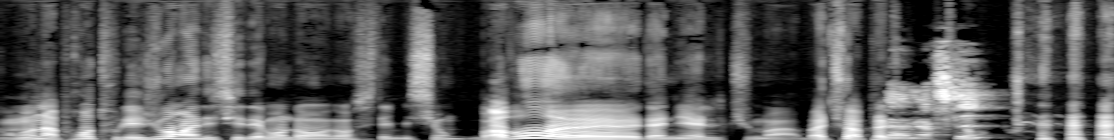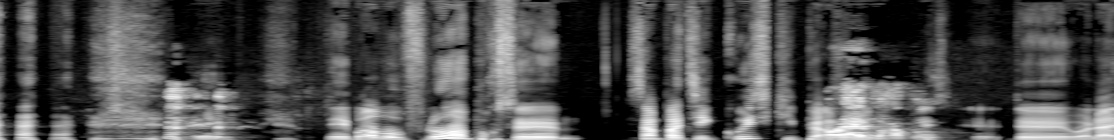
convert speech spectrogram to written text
on en apprend tous les jours, hein, décidément, dans, cette émission. Bravo, euh, Daniel, tu m'as battu à plein bah, Merci. et, bravo, Flo, hein, pour ce sympathique quiz qui permet de, voilà,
